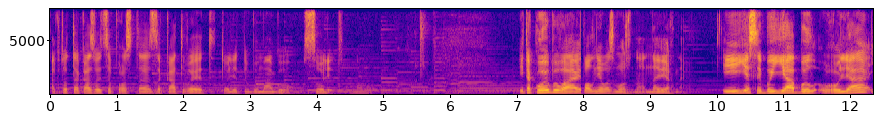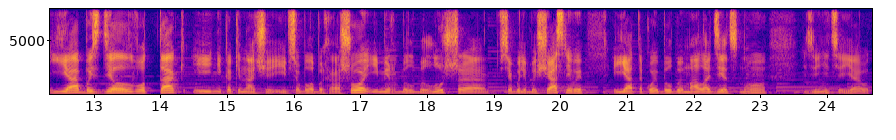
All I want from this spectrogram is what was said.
А кто-то, оказывается, просто закатывает туалетную бумагу, солит. И такое бывает, вполне возможно, наверное. И если бы я был у руля, я бы сделал вот так и никак иначе. И все было бы хорошо, и мир был бы лучше, все были бы счастливы, и я такой был бы молодец. Но, извините, я вот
